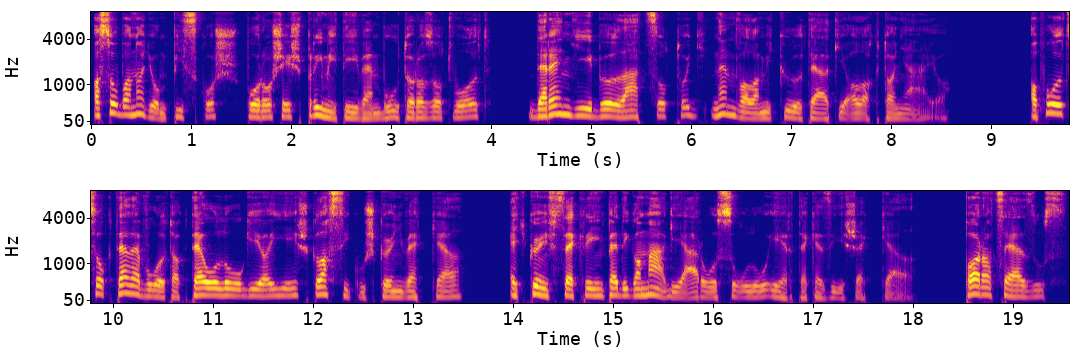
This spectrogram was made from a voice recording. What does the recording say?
A szoba nagyon piszkos, poros és primitíven bútorozott volt, de rendjéből látszott, hogy nem valami kültelki alaktanyája. A polcok tele voltak teológiai és klasszikus könyvekkel, egy könyvszekrény pedig a mágiáról szóló értekezésekkel. Paracelsus,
